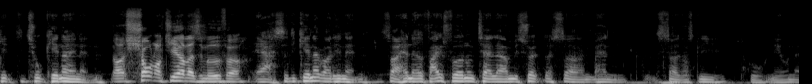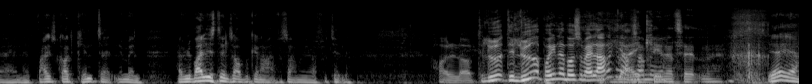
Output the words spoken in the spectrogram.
de to kender hinanden. Nå, sjovt nok, de har været til møde før. Ja, så de kender godt hinanden. Så han havde faktisk fået nogle tal af ham i søndag, så han så også lige skulle nævne, at han havde faktisk godt kendt tallene, men han ville bare lige stille sig op på generalforsamlingen og også fortælle det. Hold op. Det lyder, det lyder på en eller anden måde som alle andre Jeg generalforsamlinger. kender tallene. Ja, ja.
